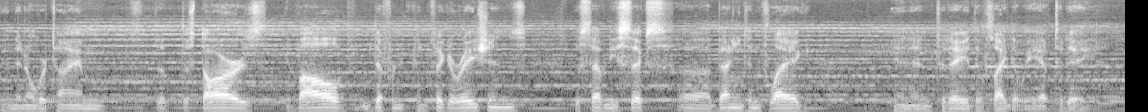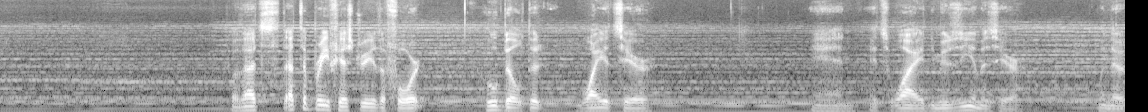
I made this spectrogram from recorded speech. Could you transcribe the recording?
And then over time, the, the stars evolved in different configurations the 76 uh, Bennington flag, and then today the flag that we have today. So that's that's a brief history of the fort, who built it, why it's here, and it's why the museum is here. When the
